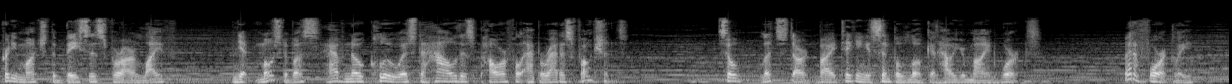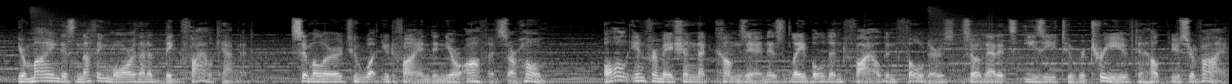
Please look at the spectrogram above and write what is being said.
pretty much the basis for our life? And yet most of us have no clue as to how this powerful apparatus functions. So let's start by taking a simple look at how your mind works. Metaphorically, your mind is nothing more than a big file cabinet, similar to what you'd find in your office or home. All information that comes in is labeled and filed in folders so that it's easy to retrieve to help you survive.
